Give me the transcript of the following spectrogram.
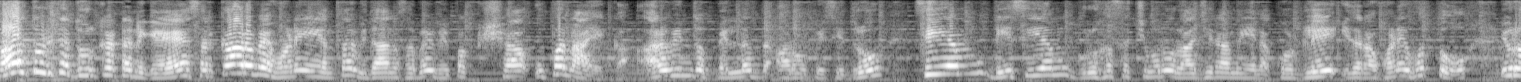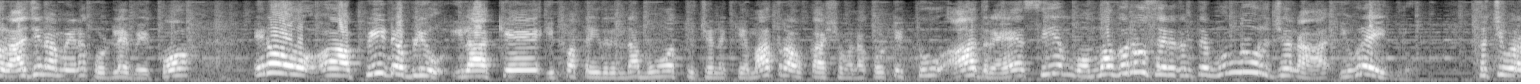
ಕಾಲ್ತುಳಿತ ದುರ್ಘಟನೆಗೆ ಸರ್ಕಾರವೇ ಹೊಣೆ ಅಂತ ವಿಧಾನಸಭೆ ವಿಪಕ್ಷ ಉಪನಾಯಕ ಅರವಿಂದ್ ಬೆಲ್ಲದ್ ಆರೋಪಿಸಿದ್ರು. ಸಿಎಂ, ಡಿಸಿಎಂ, ಗೃಹ ಸಚಿವರು ರಾಜೀನಾಮೆಯನ್ನ ಕೊಡ್ಲಿ, ಇದರ ಹೊಣೆ ಹೊತ್ತು ಇವರು ರಾಜೀನಾಮೆಯನ್ನ ಕೊಡ್ಲೇಬೇಕು. ಇನ್ನು ಪಿ ಡಬ್ಲ್ಯೂ ಇಲಾಖೆ ಇಪ್ಪತ್ತೈದರಿಂದ ಮೂವತ್ತು ಜನಕ್ಕೆ ಮಾತ್ರ ಅವಕಾಶವನ್ನು ಕೊಟ್ಟಿತ್ತು. ಆದರೆ ಸಿಎಂ ಮೊಮ್ಮಗನೂ ಸೇರಿದಂತೆ ಮುನ್ನೂರು ಜನ ಇವರೇ ಇದ್ರು. ಸಚಿವರ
